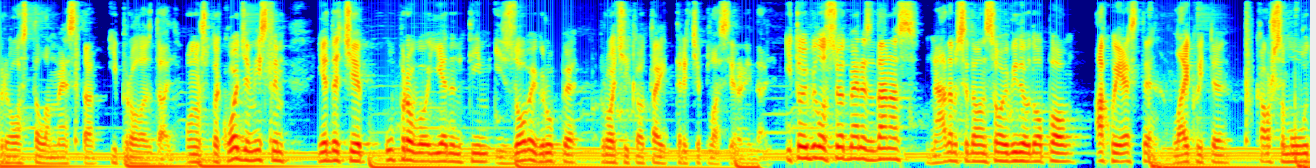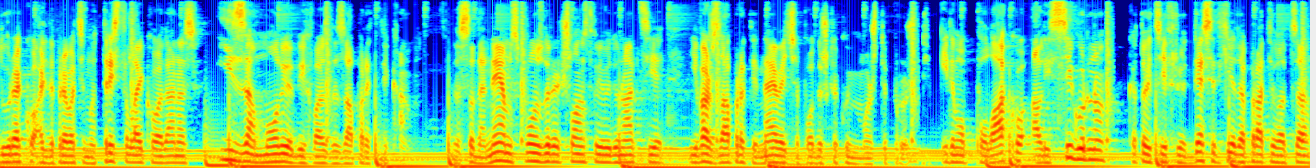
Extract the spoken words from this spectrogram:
preostala mesta i prolaz dalje. Ono što takođe mislim je da će upravo jedan tim iz ove grupe proći kao taj treće plasirani dalje. I to je bilo sve od mene za danas. Nadam se da vam se ovaj video dopao. Ako jeste, lajkujte. Kao što sam u uvodu rekao, ajde da prebacimo 300 lajkova danas i zamolio bih vas da zapratite kanal. Za sada nemam sponzore, članstva i donacije i vaš zaprat je najveća podrška koju mi možete pružiti. Idemo polako, ali sigurno ka toj cifri od 10.000 pratilaca,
